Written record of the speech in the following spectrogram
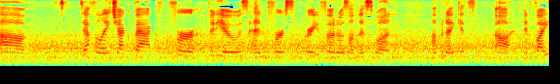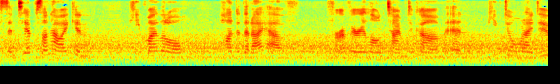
Um, definitely check back for videos and for some great photos on this one. I'm gonna get some uh, advice and tips on how I can keep my little Honda that I have for a very long time to come and keep doing what I do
